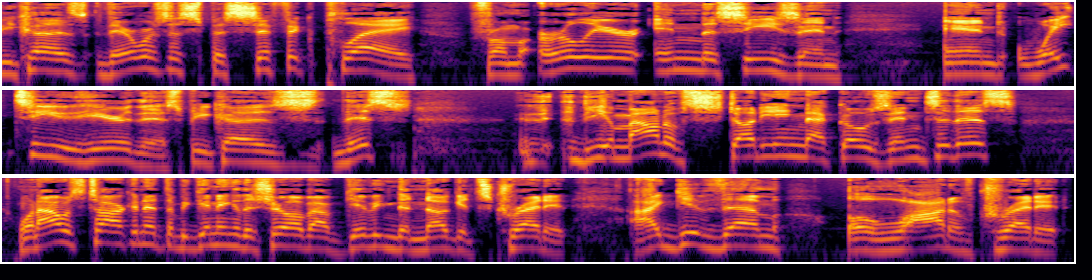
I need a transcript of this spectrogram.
Because there was a specific play from earlier in the season, and wait till you hear this because this, the amount of studying that goes into this. When I was talking at the beginning of the show about giving the Nuggets credit, I give them a lot of credit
